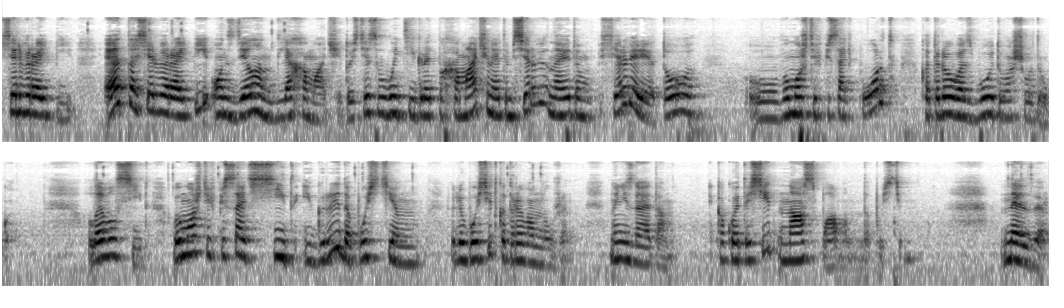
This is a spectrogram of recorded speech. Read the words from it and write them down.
сервер IP. Это сервер IP, он сделан для Хамачи. То есть, если вы будете играть по Хамачи на этом сервере, на этом сервере, то э, вы можете вписать порт, который у вас будет у вашего друга. Level seed. Вы можете вписать сид игры, допустим, любой сид, который вам нужен. Ну, не знаю, там, какой-то сид на спавн, допустим. Nether.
